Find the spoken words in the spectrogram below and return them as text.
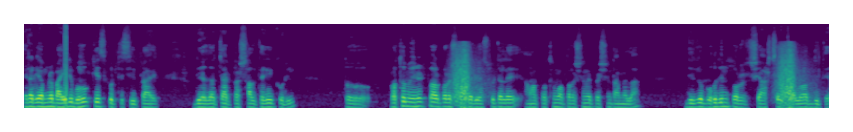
এর আগে আমরা বাইরে বহু কেস করতেছি প্রায় দুই হাজার চার পাঁচ সাল থেকেই করি। তো প্রথম ইউনিট পাওয়ার পরে সরকারি হসপিটালে আমার প্রথম অপারেশনের পেশেন্ট আমেলা। দীর্ঘ বহুদিন পর সে আসছে ফলো আপ দিতে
